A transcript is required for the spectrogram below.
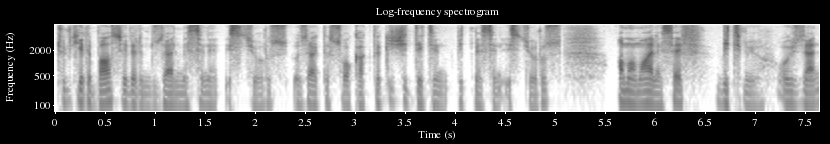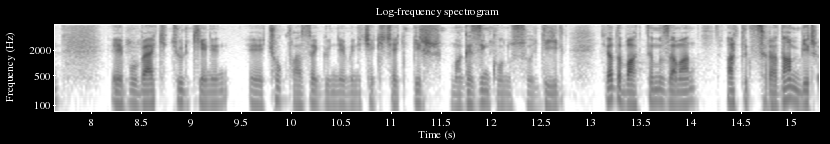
Türkiye'de bazı şeylerin düzelmesini istiyoruz. Özellikle sokaktaki şiddetin bitmesini istiyoruz. Ama maalesef bitmiyor. O yüzden e, bu belki Türkiye'nin e, çok fazla gündemini çekecek bir magazin konusu değil. Ya da baktığımız zaman artık sıradan bir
